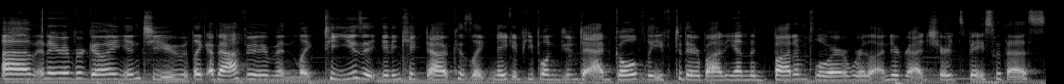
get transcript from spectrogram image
Um, and I remember going into like a bathroom and like to use it, and getting kicked out because like naked people needed to add gold leaf to their body on the bottom floor where the undergrad shared space with us.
